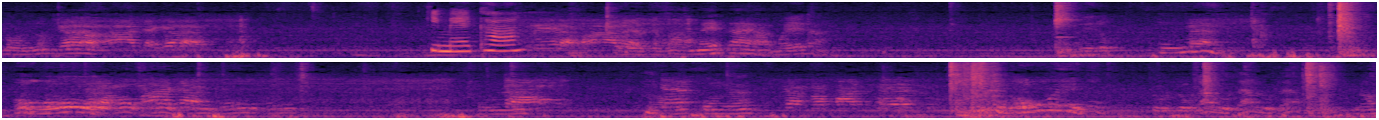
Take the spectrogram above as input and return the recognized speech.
หล่นแล้วก็กี่เมตรคะสามเมตรได้ครับเมตรอะนี่ลูกโอ้โหคมนะโอ้ยหลุดหลุดแล้วหลุดแล้วหลุดแล้วเนาะ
